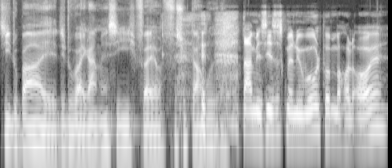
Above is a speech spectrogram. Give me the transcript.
sig du bare øh, det, du var i gang med at sige, før jeg forsøgte at afbryde dig. Nej, men jeg siger, så skal man jo måle på dem og holde øje,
